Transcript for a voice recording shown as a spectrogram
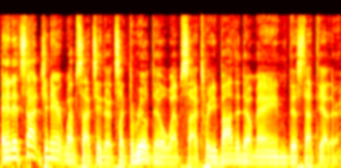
And it's not generic websites either. It's like the real deal websites where you buy the domain, this, that, the other.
